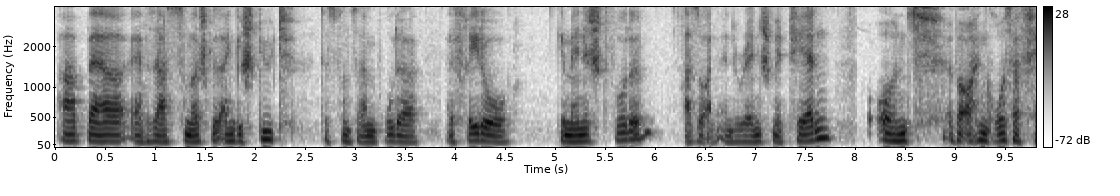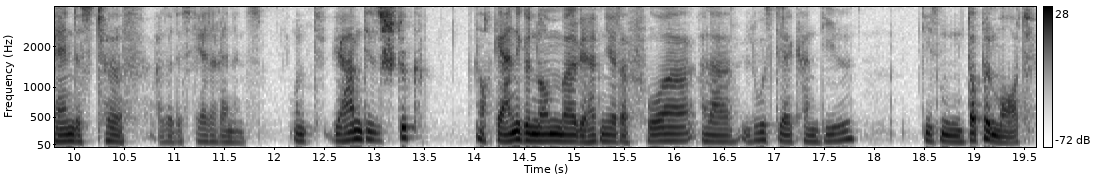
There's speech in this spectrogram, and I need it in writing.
aber er besaß zum Beispiel ein Gestüt, das von seinem Bruder Alfredo gemanagt wurde, also eine Ranch mit Pferden. Und er war auch ein großer Fan des Turf, also des Pferderennens. Und wir haben dieses Stück auch gerne genommen, weil wir hatten ja davor à la Luz del Candil diesen Doppelmord,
